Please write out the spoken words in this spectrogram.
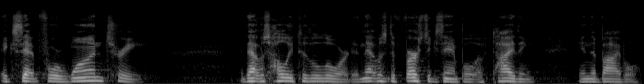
except for one tree. That was holy to the Lord. And that was the first example of tithing in the Bible.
